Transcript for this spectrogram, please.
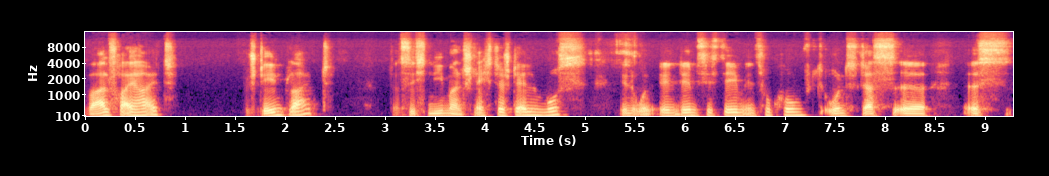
Wahlfreiheit bestehen bleibt dass sich niemand schlechter stellen muss in, in dem System in Zukunft und dass äh, es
